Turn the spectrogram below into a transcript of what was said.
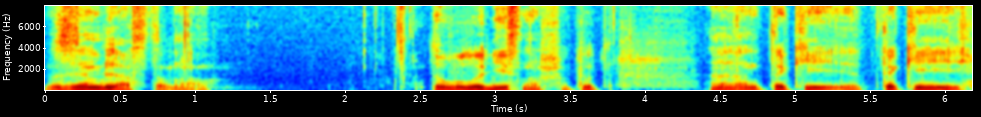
Земля станала. То було дійсно, що тут е, такий, такий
